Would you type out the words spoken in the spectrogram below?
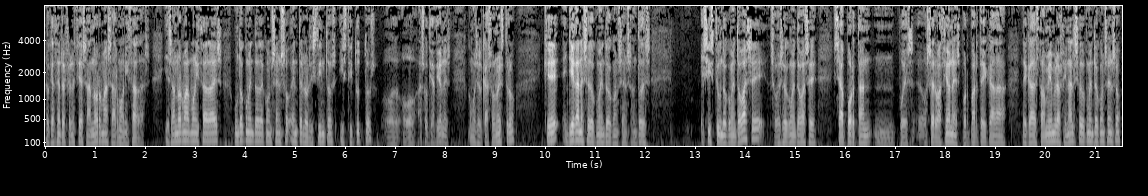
lo que hacen referencia es a normas armonizadas. Y esa norma armonizada es un documento de consenso entre los distintos institutos o asociaciones, como es el caso nuestro, que llegan a ese documento de consenso. Entonces, existe un documento base, sobre ese documento base se aportan mm, pues observaciones por parte de cada de cada estado miembro, al final ese documento de consenso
